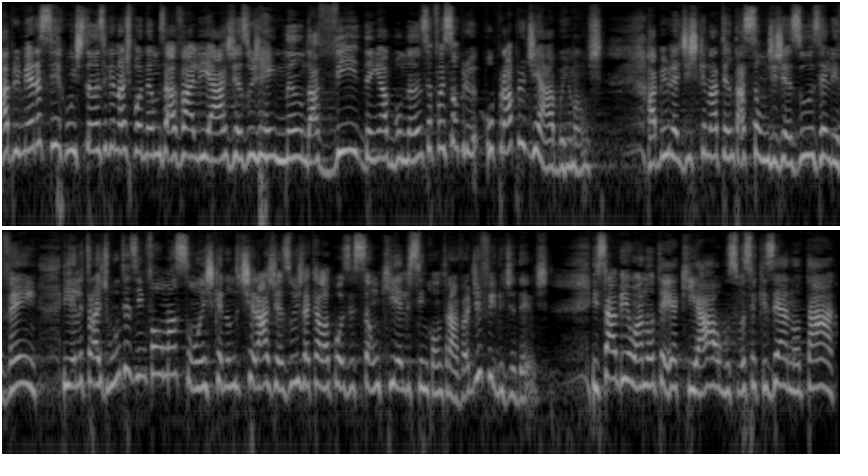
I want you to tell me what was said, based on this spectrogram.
a primeira circunstância que nós podemos avaliar Jesus reinando a vida em abundância foi sobre o próprio diabo, irmãos. A Bíblia diz que na tentação de Jesus ele vem e ele traz muitas informações querendo tirar Jesus daquela posição que ele se encontrava de filho de Deus. E sabe, eu anotei aqui algo, se você quiser anotar,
